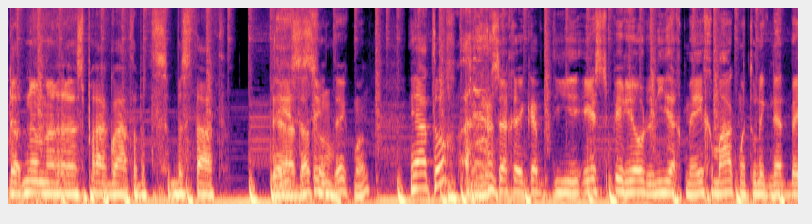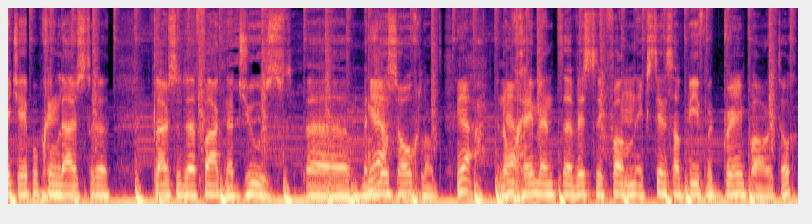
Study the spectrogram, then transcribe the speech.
dat nummer Spraakwater bestaat. De ja, dat is wel dik, man. Ja, toch? Ik moet zeggen, ik heb die eerste periode niet echt meegemaakt. Maar toen ik net een beetje hip-hop ging luisteren, ik luisterde vaak naar Juice eh, met Ja. Niels Hoogland. Ja. En op een gegeven moment eh, wist ik van Extins had beef met Brainpower, toch?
